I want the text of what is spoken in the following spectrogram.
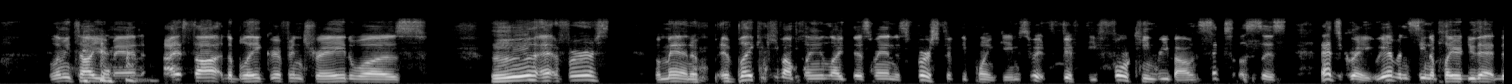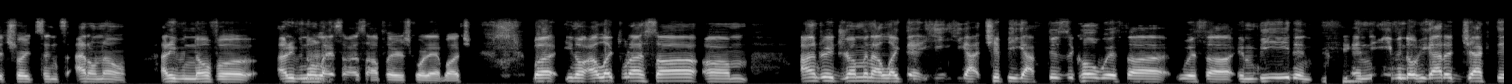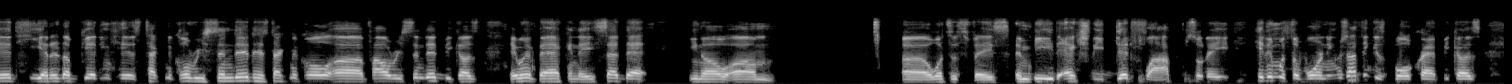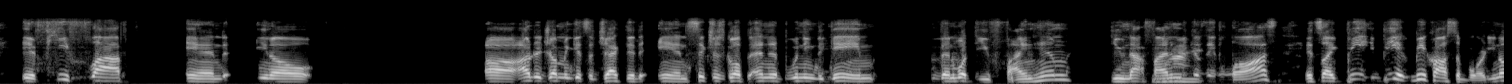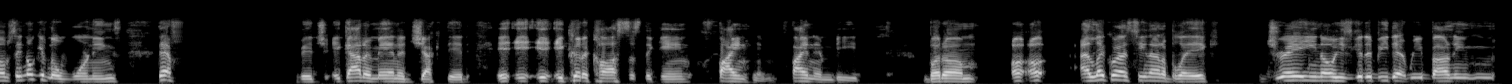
Let me tell you, man, I thought the Blake Griffin trade was uh, at first. But man, if, if Blake can keep on playing like this, man, his first 50 point games, 50, 14 rebounds, six assists, that's great. We haven't seen a player do that in Detroit since, I don't know. I don't even know if a, I don't even know last time I saw a player score that much. But, you know, I liked what I saw. Um, Andre Drummond, I like that he, he got chippy, he got physical with uh with uh Embiid and and even though he got ejected, he ended up getting his technical rescinded, his technical uh foul rescinded because they went back and they said that, you know, um uh what's his face? Embiid actually did flop, so they hit him with a warning, which I think is bullcrap because if he flopped and you know uh, Andre Drummond gets ejected and Sixers go up and end up winning the game, then what do you fine him? Do you not fine right. him because they lost? It's like be be be across the board. You know what I'm saying? Don't give no warnings. That bitch, it got a man ejected. It it, it could have cost us the game. Fine him. Fine Embiid. But um, uh, uh, I like what I've seen out of Blake. Dre, you know, he's going to be that rebounding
